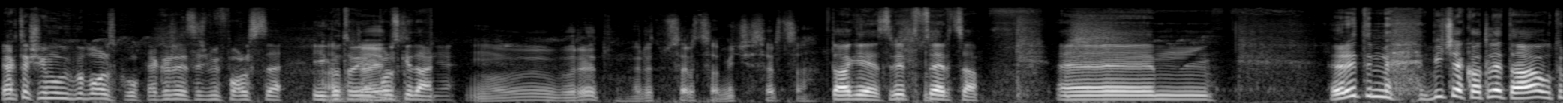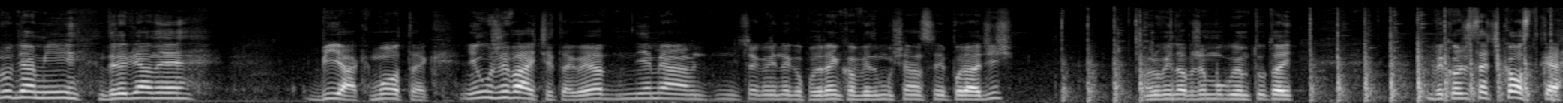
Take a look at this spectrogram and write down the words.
Jak to się mówi po polsku, jako że jesteśmy w Polsce i gotujemy polskie danie? No, rytm, rytm serca, bicie serca. Tak jest, rytm serca. Em, rytm bicia kotleta utrudnia mi drewniany bijak, młotek. Nie używajcie tego. Ja nie miałem niczego innego pod ręką, więc musiałem sobie poradzić. Równie dobrze mógłbym tutaj wykorzystać kostkę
